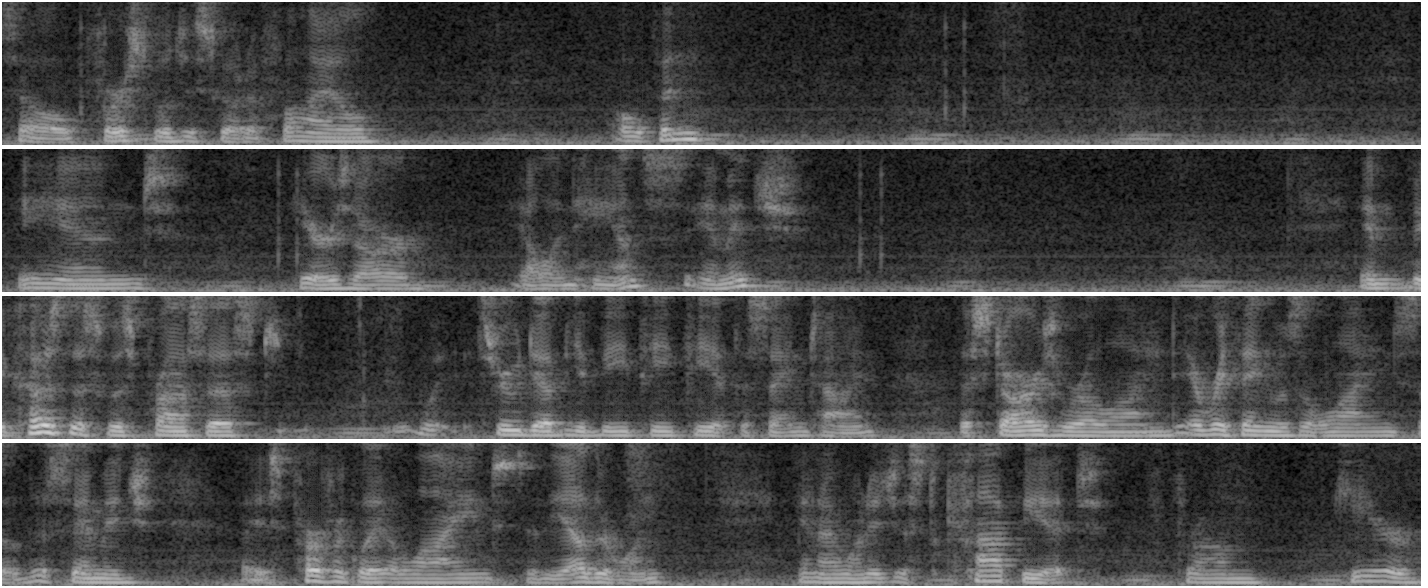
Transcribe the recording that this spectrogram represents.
So first, we'll just go to File, Open, and here's our L-Enhance image. And because this was processed through WBPP at the same time, the stars were aligned, everything was aligned, so this image is perfectly aligned to the other one. And I want to just copy it from here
